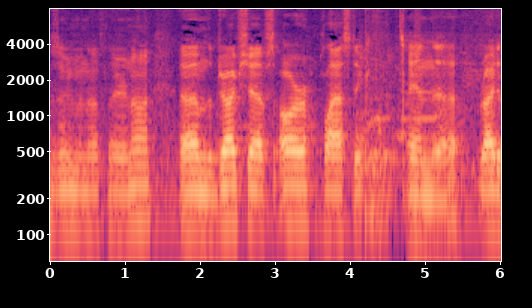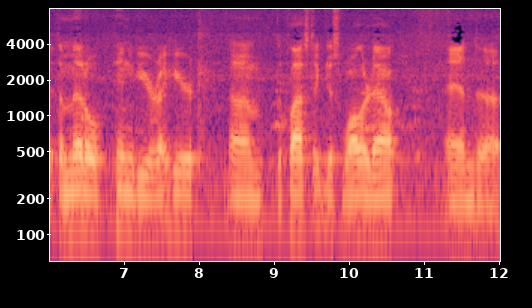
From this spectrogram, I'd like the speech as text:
zoom enough there or not. Um, the drive shafts are plastic, and uh, right at the metal pin gear right here, um, the plastic just wallered out and uh,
